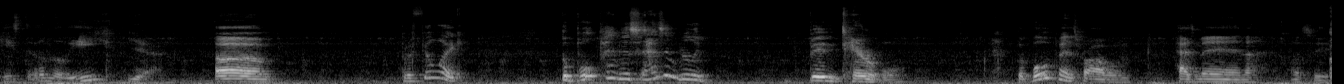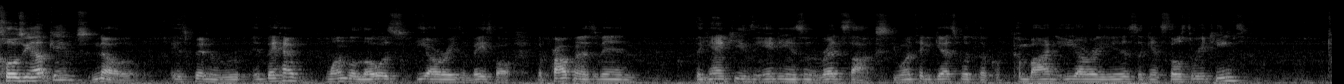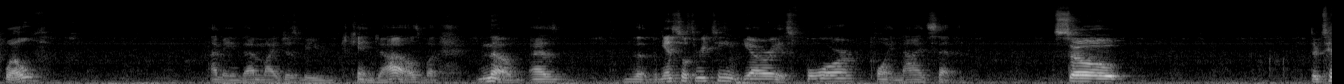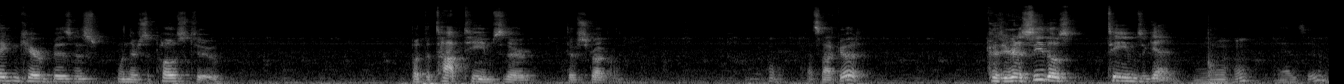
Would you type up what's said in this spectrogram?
He's still in the league. Yeah. Um, but I feel like the bullpen is hasn't really been terrible. The bullpen's problem has been. Let's see. Closing out games. No, it's been. They have one of the lowest ERAs in baseball. The problem has been the Yankees, the Indians, and the Red Sox. You want to take a guess what the combined ERA is against those three teams? Twelve. I mean, that might just be Ken Giles, but no. As the against those three team ERA is four point nine seven. So they're taking care of business when they're supposed to, but the top teams they're they're struggling. That's not good. Because you're going to see those teams again. Mm-hmm. And soon.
